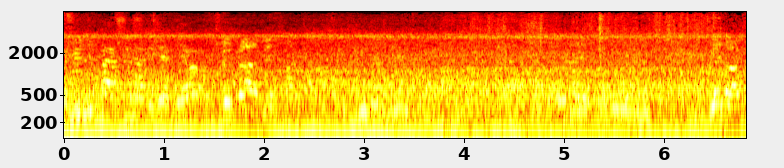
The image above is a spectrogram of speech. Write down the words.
Üçüncü personel. Çok abi. Ya da abi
